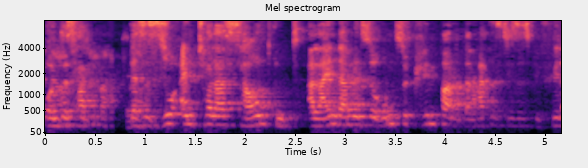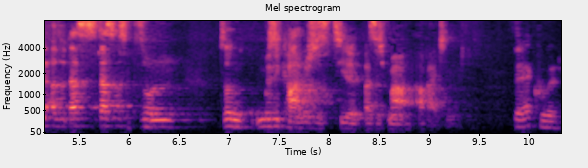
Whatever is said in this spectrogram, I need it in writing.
Und das, hat, das ist so ein toller Sound und allein damit so rumzuklimpern und dann hat es dieses Gefühl, also das, das ist so ein, so ein musikalisches Ziel, was ich mal erreichen möchte. Sehr cool.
